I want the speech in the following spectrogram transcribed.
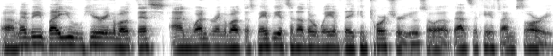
Uh, maybe by you hearing about this and wondering about this, maybe it's another way of they can torture you. So uh, that's the case. I'm sorry.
